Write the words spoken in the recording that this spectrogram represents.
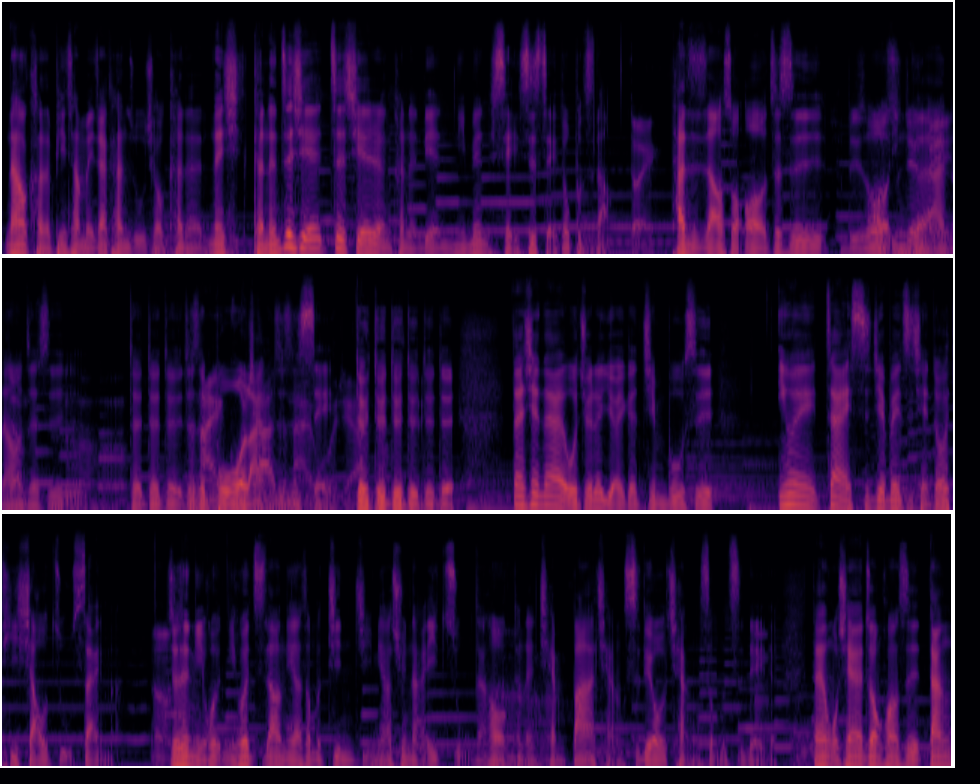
那我可能平常没在看足球，可能那些可能这些这些人可能连里面谁是谁都不知道。对，他只知道说哦，这是比如说英格兰，然后这是对对对，这是波兰，这是谁？对对对对对对。但现在我觉得有一个进步是，因为在世界杯之前都会踢小组赛嘛。就是你会你会知道你要怎么晋级，你要去哪一组，然后可能前八强、十六强什么之类的。但是我现在状况是，当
